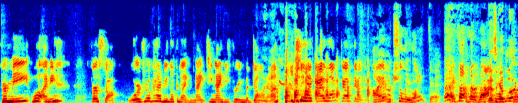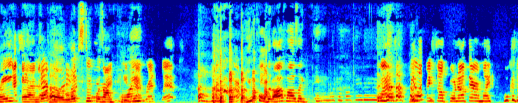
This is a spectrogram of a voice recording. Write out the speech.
For me, well, I mean, first off, wardrobe had me looking like 1993 Madonna. like I walked out there like I actually liked it. I thought her rack It's a looked look. great, and the lipstick was on point. That red lip. You pulled it off. I was like, dang, look at how it is. I was feeling myself going out there. I'm like, well, because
